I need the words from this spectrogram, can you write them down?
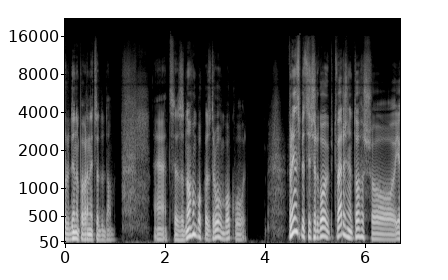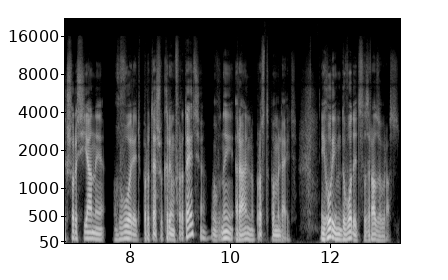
людина повернеться додому. Це з одного боку, з другого боку. В принципі, це чергове підтвердження того, що якщо росіяни говорять про те, що Крим фортеця, вони реально просто помиляються. І гур їм доводиться зразу в раз.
